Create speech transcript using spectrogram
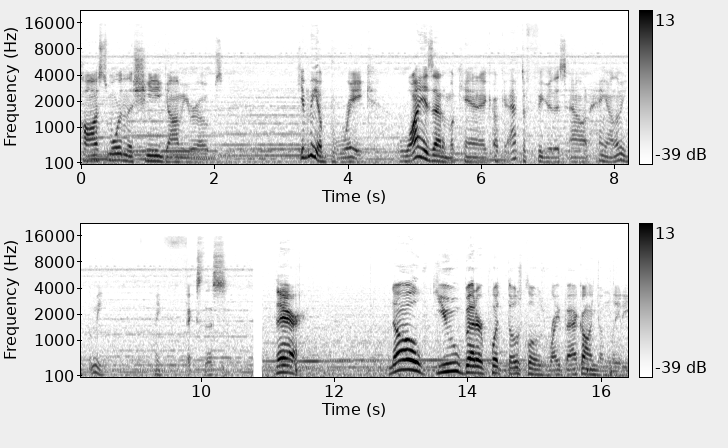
cost more than the Shinigami robes. Give me a break. Why is that a mechanic? Okay, I have to figure this out. Hang on, let me let me let me fix this. There. No, you better put those clothes right back on, young lady.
